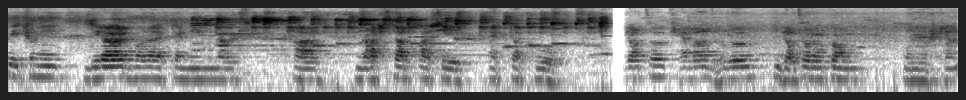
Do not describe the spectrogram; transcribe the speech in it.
পেছনে বিরাট বড় একটা নিম গাছ আর রাস্তার পাশে একটা কুয়ো যত খেলাধুলো, যত রকম অনুষ্ঠান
